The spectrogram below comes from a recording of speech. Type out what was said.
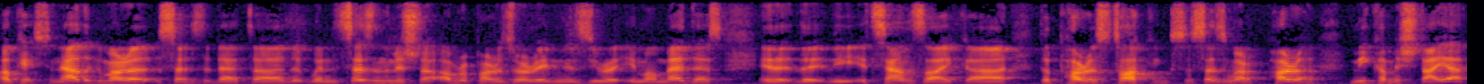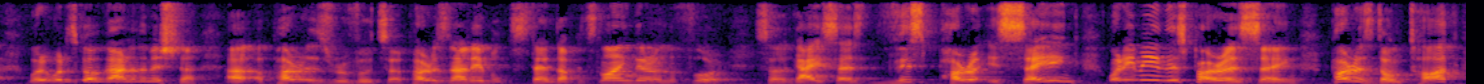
Okay, so now the Gemara says that, uh, that when it says in the Mishnah, Amra Parazu reading the Zira Imomedes, it, the, the, it sounds like uh, the Para is talking. So says Gemara, Para, Mika Mishtaya? What, what is going on in the Mishnah? Uh, a Para is Ravutza. A Para is not able to stand up. It's lying there on the floor. So a guy says, This Para is saying? What do you mean this Para is saying? Paras don't talk.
